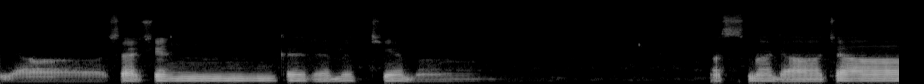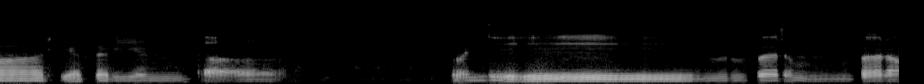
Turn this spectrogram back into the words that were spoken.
व्यासशङ्करमध्यमा अस्मदाचार्यपर्यन्ता वन्दे गुरुपरम्परा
